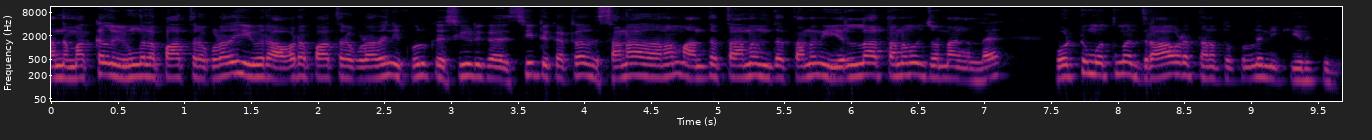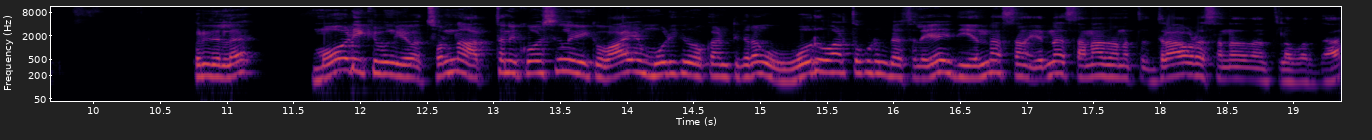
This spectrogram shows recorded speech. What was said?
அந்த மக்கள் இவங்கள பாத்திரக்கூடாது இவர் அவரை பாத்திரக்கூடாது நீ குறுக்க சீடு க சீட்டு கட்டுறது சனாதானம் அந்த தனம் இந்த தனம் எல்லா தனமும் சொன்னாங்கல்ல ஒட்டுமொத்தமாக திராவிட தனத்துக்குள்ளே இன்னைக்கு இருக்குது. புரியுதில்ல? மோடிக்கு இவங்க சொன்ன அத்தனை கோஷங்களும் இன்னைக்கு வாயை மூடிக்கின்னு உட்காந்துட்டுக்கிறாங்க ஒரு வார்த்தை கூட பேசலையே. இது என்ன ச என்ன சனாதானத்தில் திராவிட சனாதானத்தில் வருதா?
